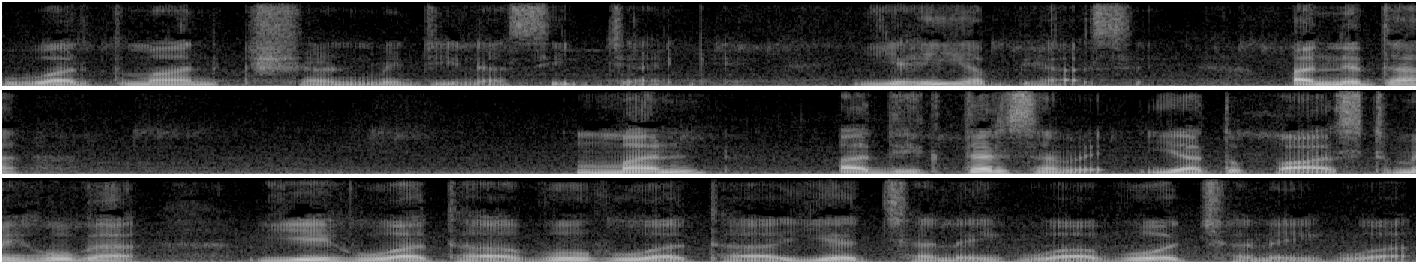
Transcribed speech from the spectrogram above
वर्तमान क्षण में जीना सीख जाएँगे। यही अभ्यास है। अन्यथा, मन अधिकतर समय या तो पास्ट में होगा, ये हुआ था, वो हुआ था, ये अच्छा नहीं हुआ, वो अच्छा नहीं हुआ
